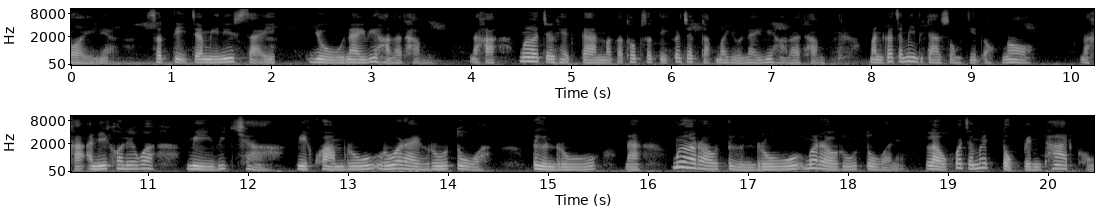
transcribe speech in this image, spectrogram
บ่อยๆเนี่ยสติจะมีนิสัยอยู่ในวิหารธรรมนะคะ เมื่อเจอเหตุการณ์มากระทบสติก็จะกลับมาอยู่ในวิหารธรรม มันก็จะไม่มีการส่งจิตออกนอกนะคะ อันนี้เขาเรียกว่ามีวิชา มีความรู้รู้อะไรรู้ตัว ตื่นรู้นะเมื่อเราตื่นรู้เมื่อเรารู้ตัวเนี่ยเราก็จะไม่ตกเป็นทาสของ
